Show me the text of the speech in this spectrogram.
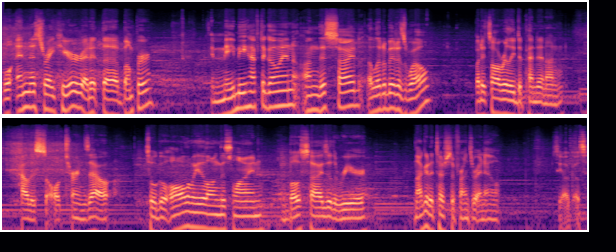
We'll end this right here, edit the bumper, it maybe have to go in on this side a little bit as well, but it's all really dependent on how this all turns out. So we'll go all the way along this line on both sides of the rear. Not gonna touch the fronts right now. See how it goes.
